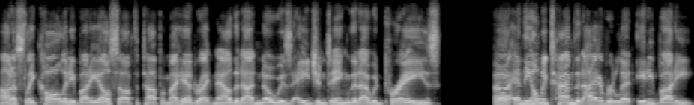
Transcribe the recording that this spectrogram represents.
honestly call anybody else off the top of my head right now that I know is agenting that I would praise. Uh, and the only time that I ever let anybody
